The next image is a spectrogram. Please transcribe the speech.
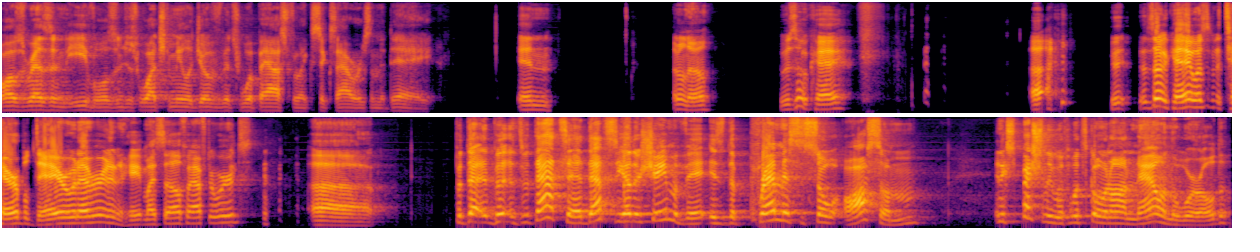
all the Resident Evils and just watched Milla Jovovich whoop ass for like six hours in the day. And I don't know, it was okay. Uh, it was okay. It wasn't a terrible day or whatever. I didn't hate myself afterwards. Uh, but that, but with that said, that's the other shame of it is the premise is so awesome, and especially with what's going on now in the world,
